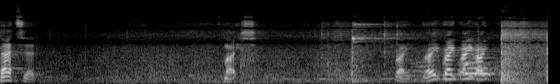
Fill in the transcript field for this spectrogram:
That's it. Nice. Right, right, right, right, right.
